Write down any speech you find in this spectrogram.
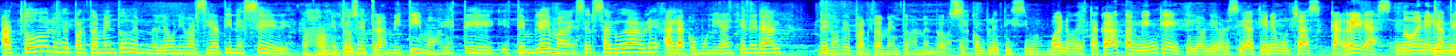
a todos los departamentos donde la universidad tiene sede. Ajá. Entonces transmitimos este, este emblema de ser saludable a la comunidad en general de los departamentos de Mendoza. Es completísimo. Bueno, destacar también que, que la universidad tiene muchas carreras ¿no? en el Que ámbito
